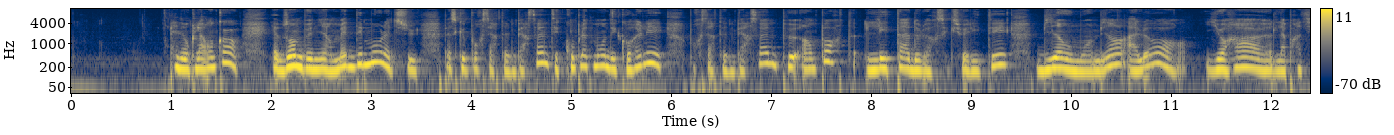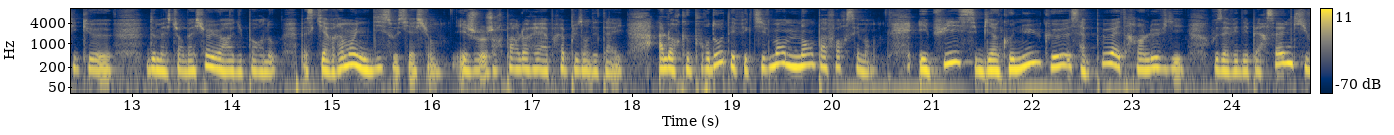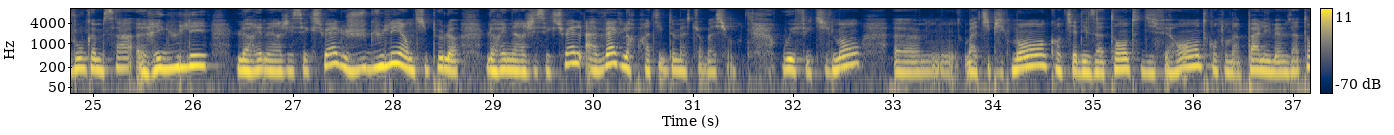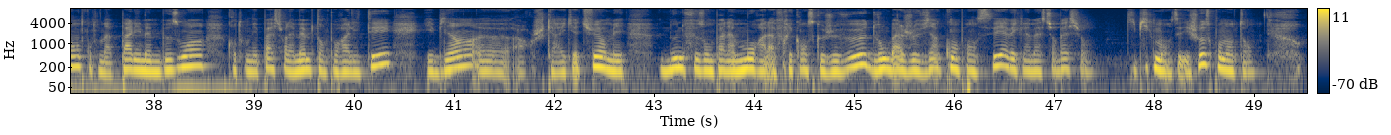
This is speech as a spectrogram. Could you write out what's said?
Et donc là encore, il y a besoin de venir mettre des mots là-dessus, parce que pour certaines personnes, c'est complètement décorrélé. Pour certaines personnes, peu importe l'état de leur sexualité, bien ou moins bien, alors il y aura euh, de la pratique euh, de masturbation, il y aura du porno. Parce qu'il y a vraiment une dissociation. Et je, reparlerai après plus en détail. Alors que pour d'autres, effectivement, non, pas forcément. Et puis, c'est bien connu que ça peut être un levier. Vous avez des personnes qui vont comme ça réguler leur énergie sexuelle, juguler un petit peu leur, leur énergie sexuelle avec leur pratique de masturbation. Ou effectivement, euh, bah, typiquement, quand il y a des attentes différentes, quand on n'a pas les mêmes attentes, quand on n'a pas les mêmes besoins, quand on n'est pas sur la même temporalité, eh bien, euh, alors je caricature, mais nous ne faisons pas l'amour à la fréquence que je veux, donc bah, je viens compenser avec la masturbation. Typiquement, c'est des choses qu'on entend.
